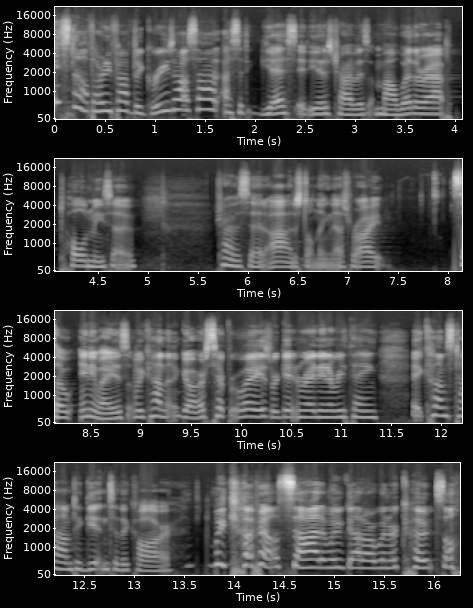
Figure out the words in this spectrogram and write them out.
It's not 35 degrees outside. I said, Yes, it is, Travis. My weather app told me so. Travis said, ah, I just don't think that's right. So, anyways, we kind of go our separate ways. We're getting ready and everything. It comes time to get into the car. We come outside and we've got our winter coats on.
